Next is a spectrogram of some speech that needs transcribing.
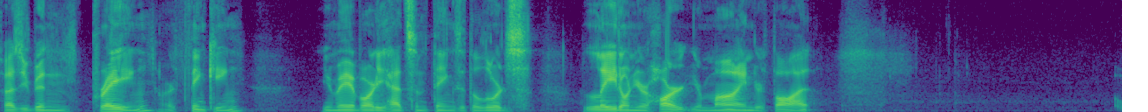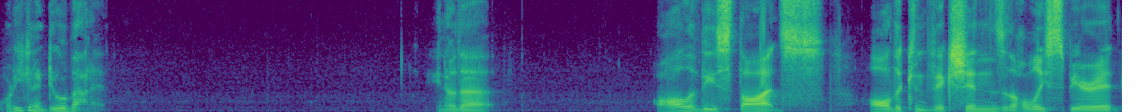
So, as you've been praying or thinking, you may have already had some things that the Lord's laid on your heart, your mind, your thought. What are you going to do about it? You know, the all of these thoughts, all the convictions of the Holy Spirit,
